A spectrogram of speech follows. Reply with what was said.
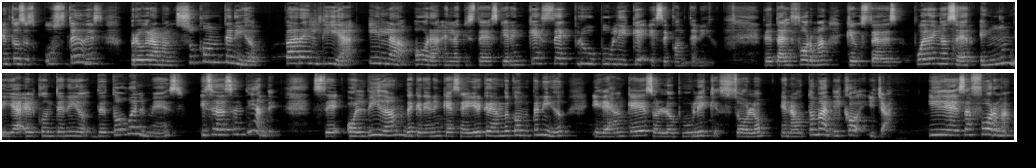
Entonces, ustedes programan su contenido para el día y la hora en la que ustedes quieren que se publique ese contenido de tal forma que ustedes pueden hacer en un día el contenido de todo el mes y se desentienden. Se olvidan de que tienen que seguir creando contenido y dejan que eso lo publique solo en automático y ya. Y de esa forma,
